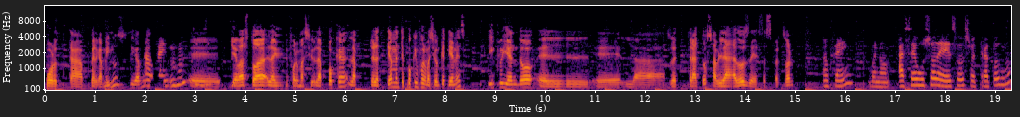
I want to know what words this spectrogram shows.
portapergaminos, digamos. Ah, sí, sí. Eh, llevas toda la información, la poca, la relativamente poca información que tienes, incluyendo el, eh, los retratos hablados de estas personas. Ok, bueno, hace uso de esos retratos, ¿no?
